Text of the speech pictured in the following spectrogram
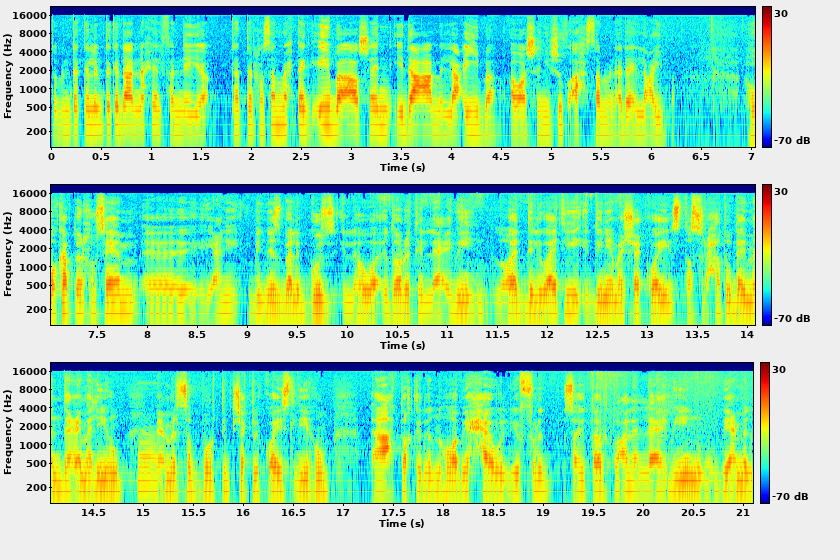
طب أنت اتكلمت كده عن الناحية الفنية كابتن حسام محتاج إيه بقى عشان يدعم اللعيبة أو عشان يشوف أحسن من أداء اللعيبة؟ هو كابتن حسام آه، يعني بالنسبة للجزء اللي هو إدارة اللاعبين لغاية دلوقتي الدنيا ماشية كويس تصريحاته دايما داعمة ليهم بيعمل سبورت بشكل كويس ليهم. أعتقد إن هو بيحاول يفرض سيطرته على اللاعبين وبيعمل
